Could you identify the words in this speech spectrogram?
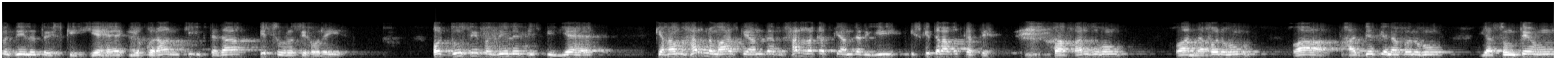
فضیلت تو اس کی یہ ہے، یہ قرآن کی ابتدا اس صورت سے ہو رہی ہے۔ اور دوسری فضیلت اس کی یہ ہے کہ ہم ہر نماز کے اندر، ہر رکت کے اندر یہ اس کی تلاوت کرتے ہیں۔ خواہ فرض ہوں، خواہ نفل ہوں، خواہ حجت کے نفل ہوں یا سنتے ہوں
